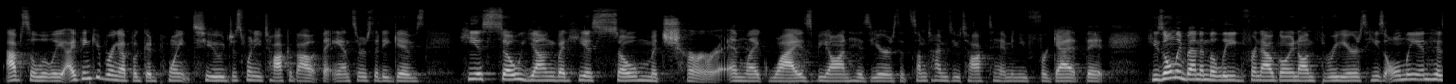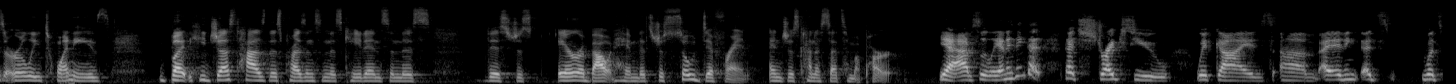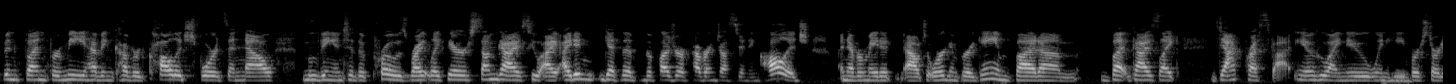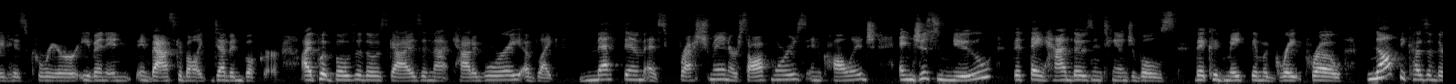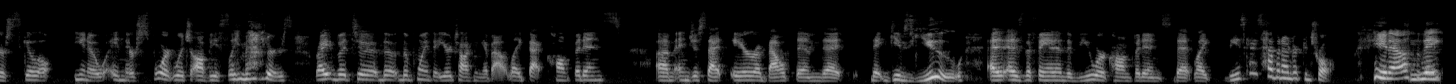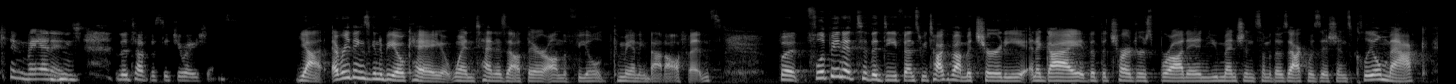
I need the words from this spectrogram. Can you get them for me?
Absolutely. I think you bring up a good point too, just when you talk about the answers that he gives. He is so young, but he is so mature and like wise beyond his years that sometimes you talk to him and you forget that he's only been in the league for now going on three years. He's only in his early 20s, but he just has this presence and this cadence and this this just air about him that's just so different and just kind of sets him apart. Yeah, absolutely. And I think that that strikes you with guys. Um, I think that's what's been fun for me having covered college sports and now moving into the pros, right? Like there are some guys who I, I didn't get the, the pleasure of covering Justin in college. I never made it out to Oregon for a game, but um, but guys like Dak Prescott, you know, who I knew when he mm-hmm. first started his career, even in, in basketball, like Devin Booker. I put both of those guys in that category of like met them as freshmen or sophomores in college and just knew that they had those intangibles that could make them a great pro, not because of their skill you know in their sport which obviously matters right but to the, the point that you're talking about like that confidence um, and just that air about them that that gives you as, as, the fan and the viewer confidence that like these guys have it under control you know mm-hmm. they can manage mm-hmm. the toughest situations yeah everything's going to be okay when 10 is out there on the field commanding that offense but flipping it to the defense, we talk about maturity and a guy that the Chargers brought in. You mentioned some of those acquisitions. Khalil Mack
